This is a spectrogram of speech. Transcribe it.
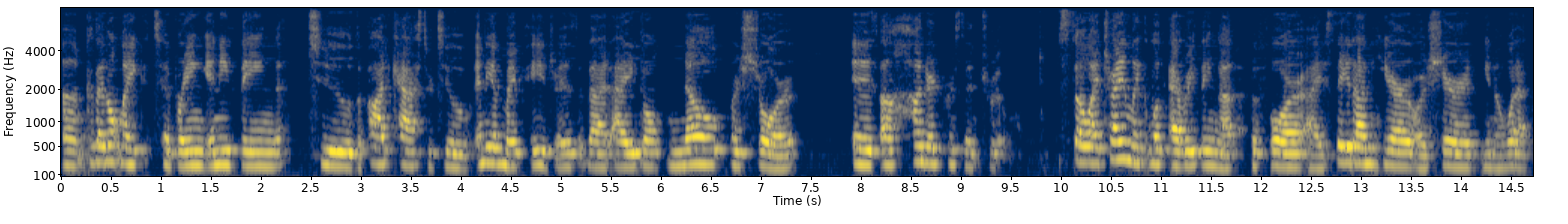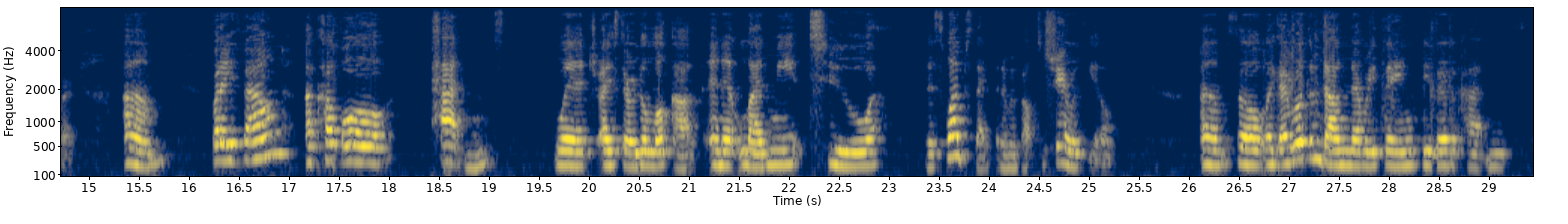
because um, I don't like to bring anything to the podcast or to any of my pages that I don't know for sure is a hundred percent true. So I try and like look everything up before I say it on here or share it, you know, whatever. Um, but I found a couple patents which I started to look up and it led me to this website that I'm about to share with you. Um, so like I wrote them down and everything. These are the patents.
